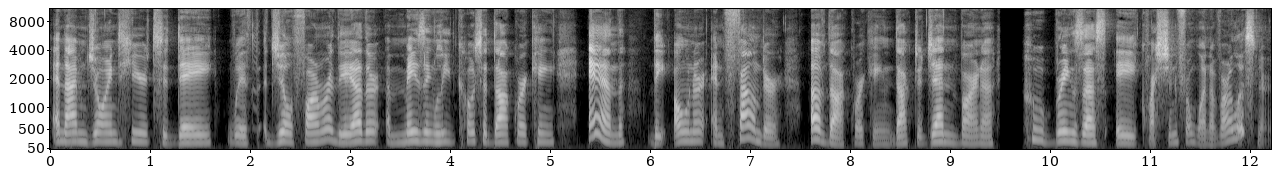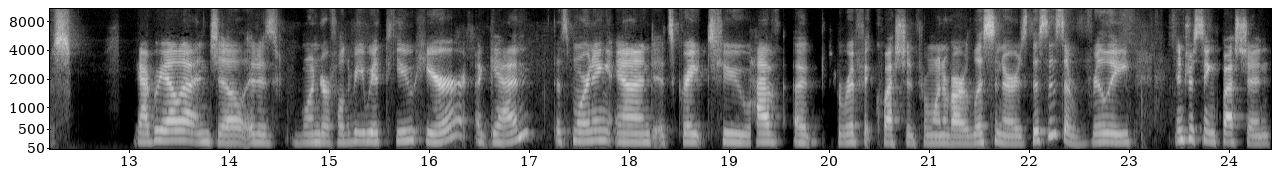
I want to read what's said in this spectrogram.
and I'm joined here today with Jill Farmer, the other amazing lead coach at Doc Working, and the owner and founder of Doc Working, Dr. Jen Barna, who brings us a question from one of our listeners. Gabriella and Jill, it is wonderful to be with you here again this morning, and it's great to have a terrific question from one of our listeners. This is a really interesting question.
